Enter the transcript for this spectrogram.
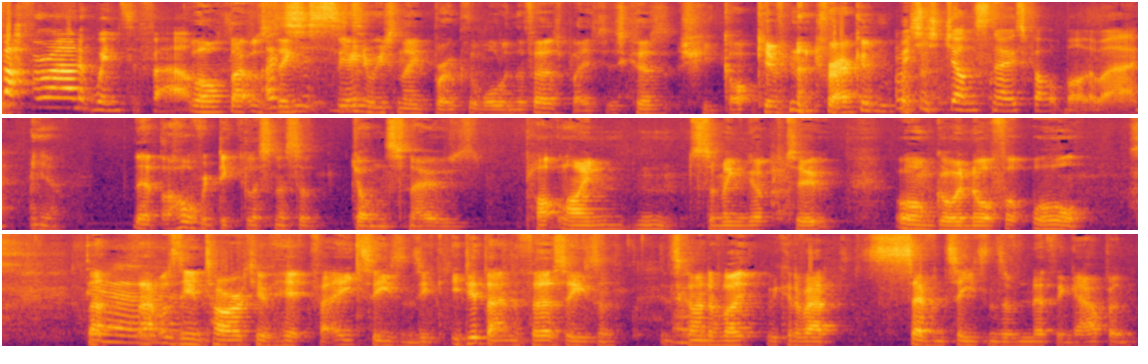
faff around at Winterfell. Well, that was the I thing. just- The only reason they broke the wall in the first place is because she got given a dragon. Which is Jon Snow's fault, by the way. Yeah. The, the whole ridiculousness of Jon Snow's plotline mm, summing up to, oh, I'm going Norfolk Wall. That, Yeah. that was the entirety of Hit for eight seasons. He, he did that in the first season. It's kind of like we could have had seven seasons of nothing happen,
